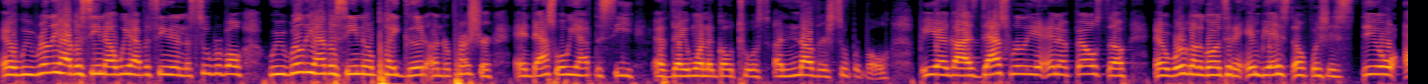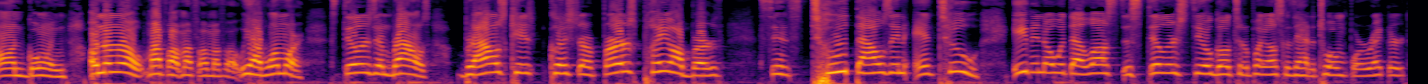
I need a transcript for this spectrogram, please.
And we really haven't seen that. We haven't seen it in the Super Bowl. We really haven't seen them play good under pressure. And that's what we have to see if they want to go to a, another Super Bowl. But yeah, guys, that's really NFL stuff. And we're going to go into the NBA stuff, which is still ongoing. Oh, no, no, no. My fault, my fault, my fault. We have one more Steelers and Browns. Browns clinched their first playoff berth since 2002. Even though with that loss, the Steelers still go to the playoffs because they had a 12 4 record.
